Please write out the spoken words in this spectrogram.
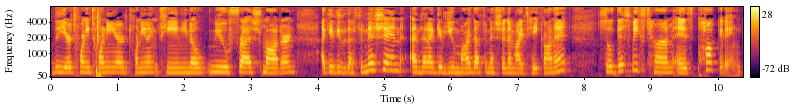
the year 2020 or 2019, you know, new, fresh, modern. I give you the definition and then I give you my definition and my take on it. So, this week's term is pocketing.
